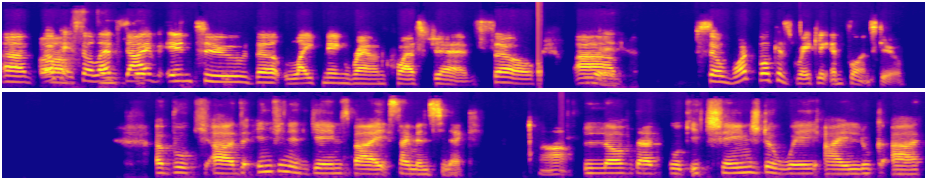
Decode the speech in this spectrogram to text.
Um, okay, oh, so let's dive into the lightning round questions. So, um, so, what book has greatly influenced you? A book, uh, The Infinite Games by Simon Sinek. Ah. Love that book. It changed the way I look at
